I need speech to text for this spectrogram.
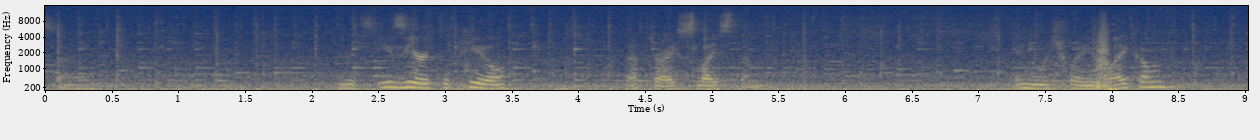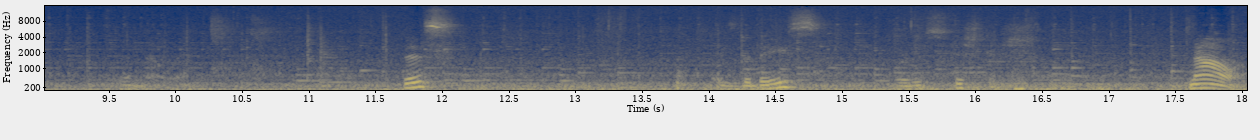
Side. Uh, and it's easier to peel after I slice them. Any which way you like them, then that way. This is the base for this fish dish. Now,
